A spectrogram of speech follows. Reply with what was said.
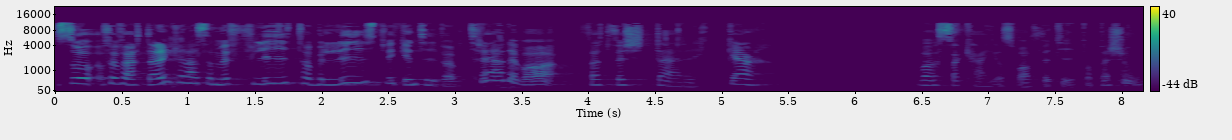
så författaren kan alltså med flit ha belyst vilken typ av träd det var för att förstärka vad Sackaios var för typ av person.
